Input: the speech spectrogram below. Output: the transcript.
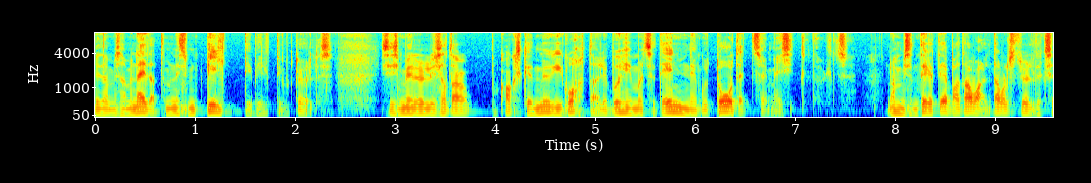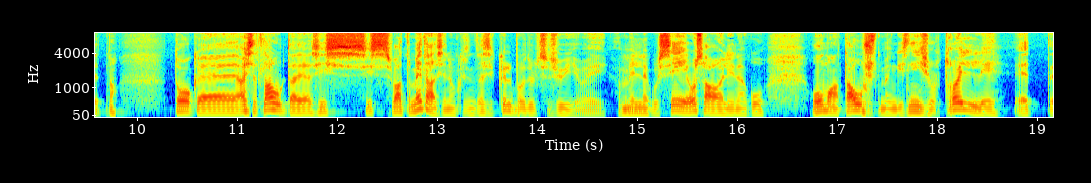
mida me saame näidata, me näitasime pilti piltlikult öeldes, siis meil oli sada kakskümmend müügikohta oli põhimõtteliselt enne, kui toodet saime esitleda üldse noh, mis on tegelikult ebatavaline, tavaliselt öeldakse, et noh, tooge asjad lauda ja siis, siis vaatame edasi, noh, kas need asjad kõlbavad üldse süüa või ei. aga meil mm. nagu see osa oli nagu, oma taust mängis nii suurt rolli, et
